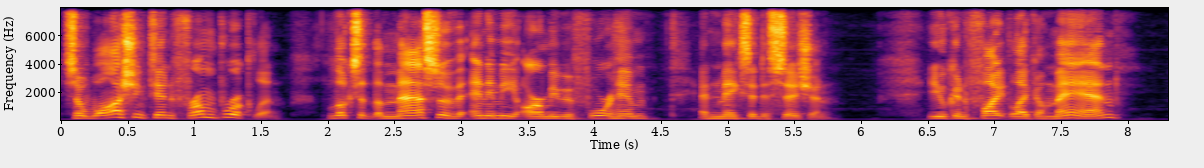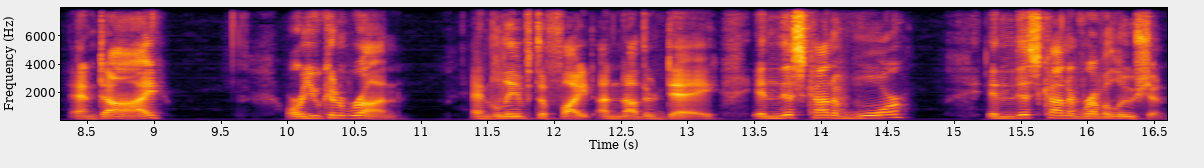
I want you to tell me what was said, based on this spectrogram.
So Washington from Brooklyn looks at the massive enemy army before him and makes a decision. You can fight like a man and die, or you can run and live to fight another day. In this kind of war, in this kind of revolution,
